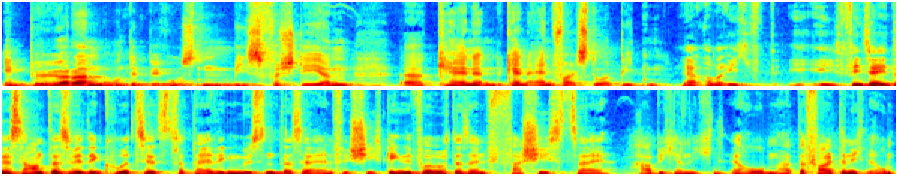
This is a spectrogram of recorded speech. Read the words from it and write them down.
Empörern und den bewussten Missverstehern äh, keinen, kein Einfallstor bieten. Ja, aber ich, ich finde es ja interessant, dass wir den Kurz jetzt verteidigen müssen, dass er ein Faschist, gegen den Vorwurf, dass er ein Faschist sei, habe ich ja nicht erhoben, hat der Falter nicht erhoben.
